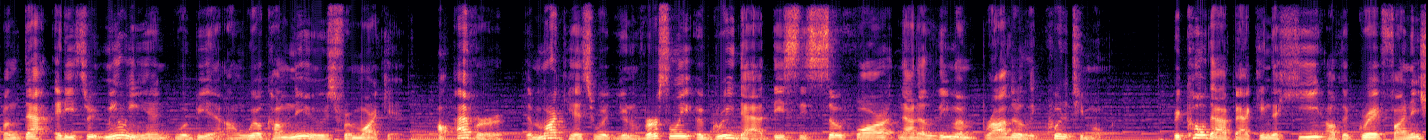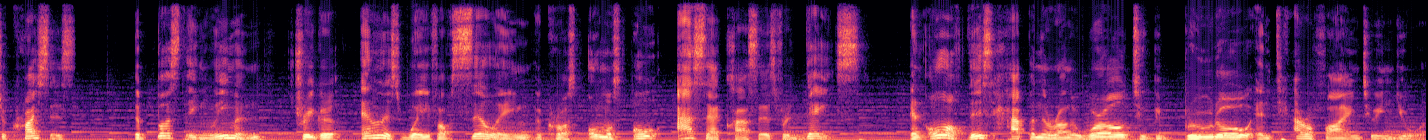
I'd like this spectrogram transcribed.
from that 83 million would be an unwelcome news for market. However, the markets would universally agree that this is so far not a Lehman Brothers liquidity moment. Recall that back in the heat of the great financial crisis, the bust in Lehman triggered endless wave of selling across almost all asset classes for days. And all of this happened around the world to be brutal and terrifying to endure.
